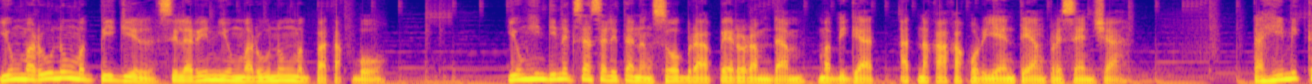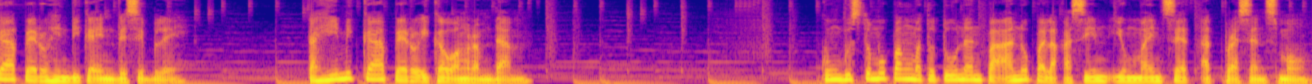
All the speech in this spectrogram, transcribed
Yung marunong magpigil, sila rin yung marunong magpatakbo. Yung hindi nagsasalita ng sobra pero ramdam, mabigat, at nakakakuryente ang presensya. Tahimik ka pero hindi ka invisible. Tahimik ka pero ikaw ang ramdam. Kung gusto mo pang matutunan paano palakasin yung mindset at presence mo.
